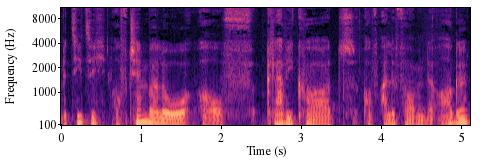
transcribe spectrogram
bezieht sich auf Cembalo, auf Klavichord, auf alle Formen der Orgel,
